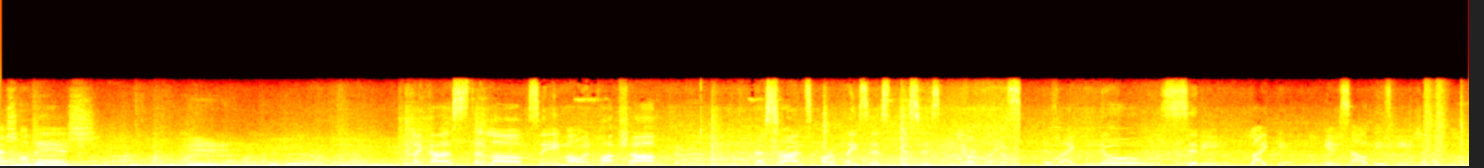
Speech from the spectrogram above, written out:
national dish. Mmm. If you like us that loves a mom and pop shop, restaurants or places, this is your place. It's like no city like it in Southeast Asia.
